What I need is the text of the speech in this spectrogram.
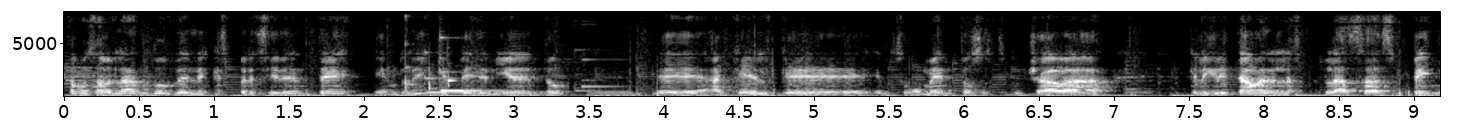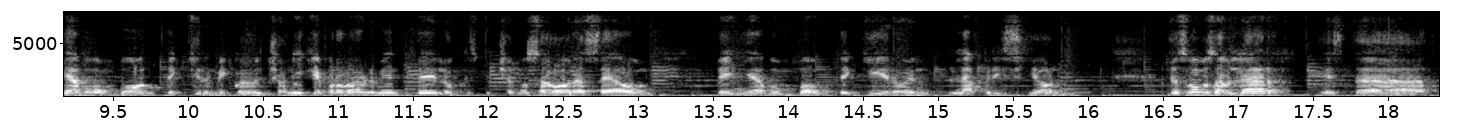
Estamos hablando del expresidente Enrique Peña Nieto, eh, aquel que en su momento se escuchaba que le gritaban en las plazas Peña Bombón, te quiero en mi colchón, y que probablemente lo que escuchemos ahora sea un Peña Bombón, te quiero en la prisión. Entonces vamos a hablar esta,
